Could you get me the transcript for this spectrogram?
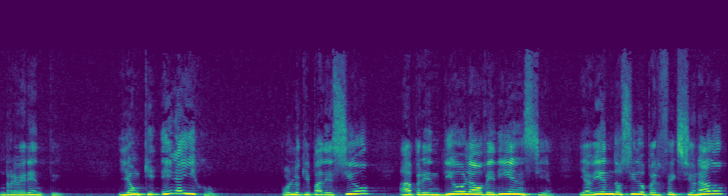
reverente. Y aunque era hijo, por lo que padeció, aprendió la obediencia y habiendo sido perfeccionado,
